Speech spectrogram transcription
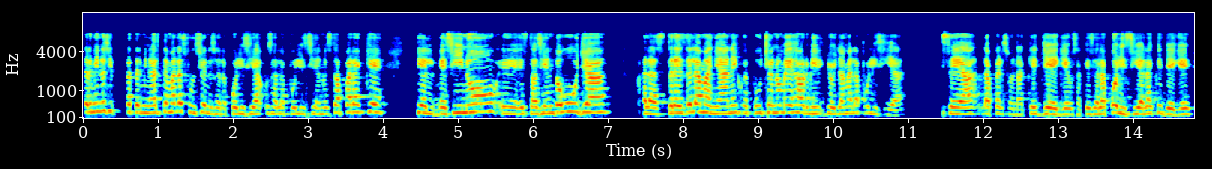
términos, y para terminar el tema de las funciones, o la policía, o sea, la policía no está para que si el vecino eh, está haciendo bulla a las 3 de la mañana y pucha, no me deja dormir, yo llame a la policía, sea la persona que llegue, o sea, que sea la policía la que llegue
